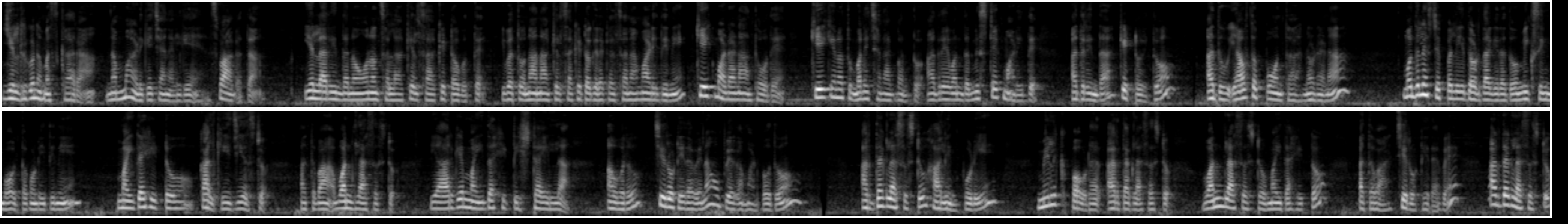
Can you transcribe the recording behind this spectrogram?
ಎಲ್ರಿಗೂ ನಮಸ್ಕಾರ. ನಮ್ಮ ಅಡುಗೆ ಚಾನೆಲ್ಗೆ ಸ್ವಾಗತ. ಎಲ್ಲರಿಂದನೂ ಒಂದೊಂದು ಸಲ ಕೆಲಸ ಕೆಟ್ಟೋಗುತ್ತೆ. ಇವತ್ತು ನಾನು ಆ ಕೆಲಸ ಕೆಟ್ಟೋಗಿರೋ ಕೆಲಸನ ಮಾಡಿದ್ದೀನಿ. ಕೇಕ್ ಮಾಡೋಣ ಅಂತ ಹೋದೆ. ಕೇಕ್ ಏನೋ ತುಂಬಾ ಚೆನ್ನಾಗಿ ಬಂತು. ಆದರೆ ಒಂದು ಮಿಸ್ಟೇಕ್ ಮಾಡಿದ್ದೆ. ಅದರಿಂದ ಕೆಟ್ಟೋಯ್ತು. ಅದು ಯಾವ ತಪ್ಪು ಅಂತ ನೋಡೋಣ. ಮೊದಲನೇ ಸ್ಟೆಪ್ಪಲ್ಲಿ ದೊಡ್ಡದಾಗಿರೋದು ಮಿಕ್ಸಿಂಗ್ ಬೌಲ್ ತೊಗೊಂಡಿದ್ದೀನಿ. ಮೈದಾ ಹಿಟ್ಟು ಕಾಲು ಕೆ ಜಿಯಷ್ಟು ಅಥವಾ ಒಂದು ಗ್ಲಾಸಷ್ಟು ಯಾರಿಗೆ ಮೈದಾ ಹಿಟ್ಟು ಇಷ್ಟ ಇಲ್ಲ ಅವರು ಚಿರೋಟಿ ರವೆನ ಉಪಯೋಗ ಮಾಡ್ಬೋದು. ಅರ್ಧ ಗ್ಲಾಸಷ್ಟು ಹಾಲಿನ ಪುಡಿ, ಮಿಲ್ಕ್ ಪೌಡರ್ ಅರ್ಧ ಗ್ಲಾಸಷ್ಟು, ಒಂದು ಗ್ಲಾಸಷ್ಟು ಮೈದಾ ಹಿಟ್ಟು ಅಥವಾ ಚಿರೋಟಿ ರವೆ, ಅರ್ಧ ಗ್ಲಾಸಷ್ಟು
